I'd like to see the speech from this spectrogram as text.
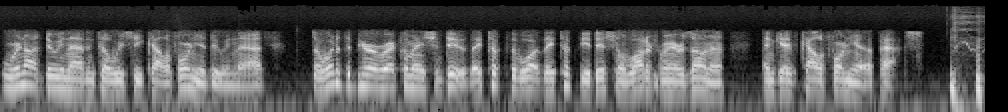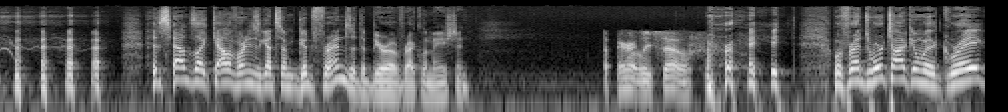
we're not doing that until we see California doing that. So what did the Bureau of Reclamation do? They took the they took the additional water from Arizona and gave California a pass. it sounds like California's got some good friends at the Bureau of Reclamation. Apparently so. right. Well, friends, we're talking with Greg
